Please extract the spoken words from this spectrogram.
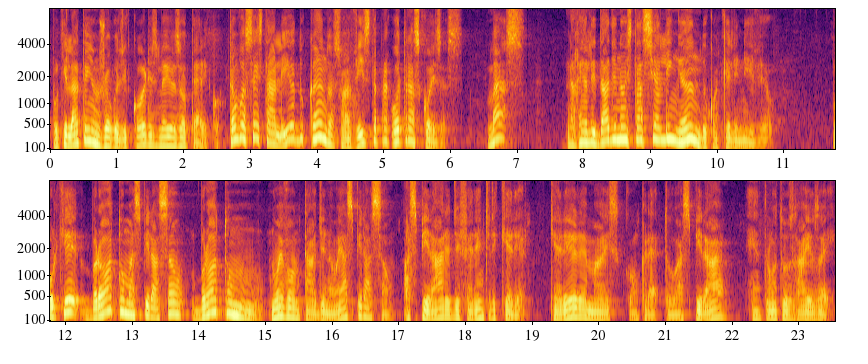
Porque lá tem um jogo de cores meio esotérico. Então você está ali educando a sua vista para outras coisas. Mas na realidade não está se alinhando com aquele nível. Porque brota uma aspiração, brota um, não é vontade, não, é aspiração. Aspirar é diferente de querer. Querer é mais concreto, aspirar entram outros raios aí.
